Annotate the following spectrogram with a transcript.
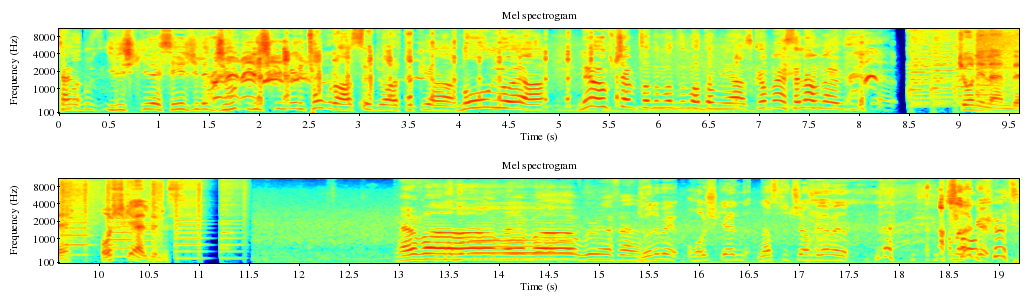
Sen bu ilişkiyle, seyirciyle cıvık ilişkin beni çok rahatsız ediyor artık ya. Ne oluyor ya? Ne öpeceğim tanımadığım adam ya. Kafaya selam verdik işte. Johnnyland'e hoş geldiniz. Merhaba, Oo. merhaba. Buyurun efendim. Johnny Bey hoş geldin. Nasıl tutacağımı bilemedim. Amına Çok koyayım. kötü.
